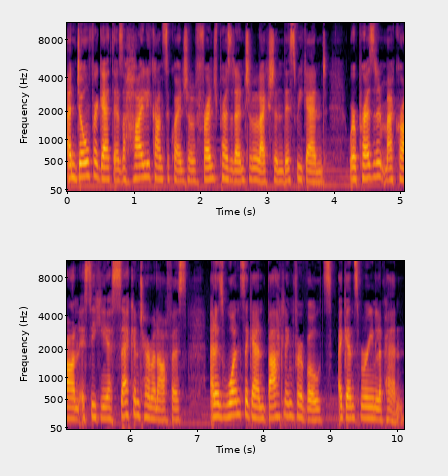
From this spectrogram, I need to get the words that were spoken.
And don't forget, there's a highly consequential French presidential election this weekend where President Macron is seeking a second term in office and is once again battling for votes against Marine Le Pen.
